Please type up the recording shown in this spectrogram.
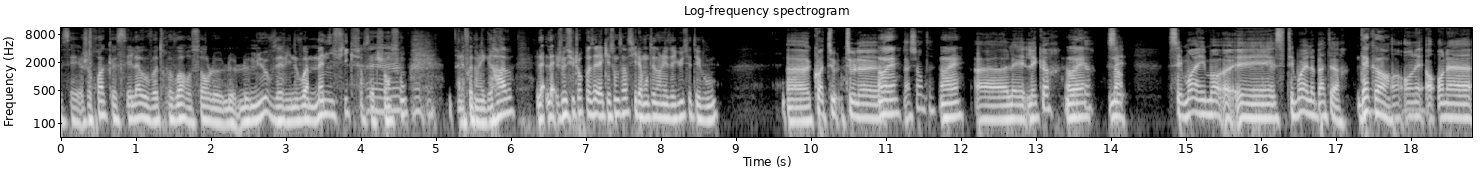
C'est, je crois que c'est là où votre voix ressort le, mieux. Vous avez une voix magnifique sur cette mm, chanson, mm, mm. à la fois dans les graves. je me suis toujours posé la question de savoir si la montée dans les aigus, c'était vous. Euh, quoi, tout, le la chante? Ouais. Euh, les, les chœurs? Ouais. Non. C'est moi et, moi, et c'était moi et le batteur. D'accord. On, on, a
